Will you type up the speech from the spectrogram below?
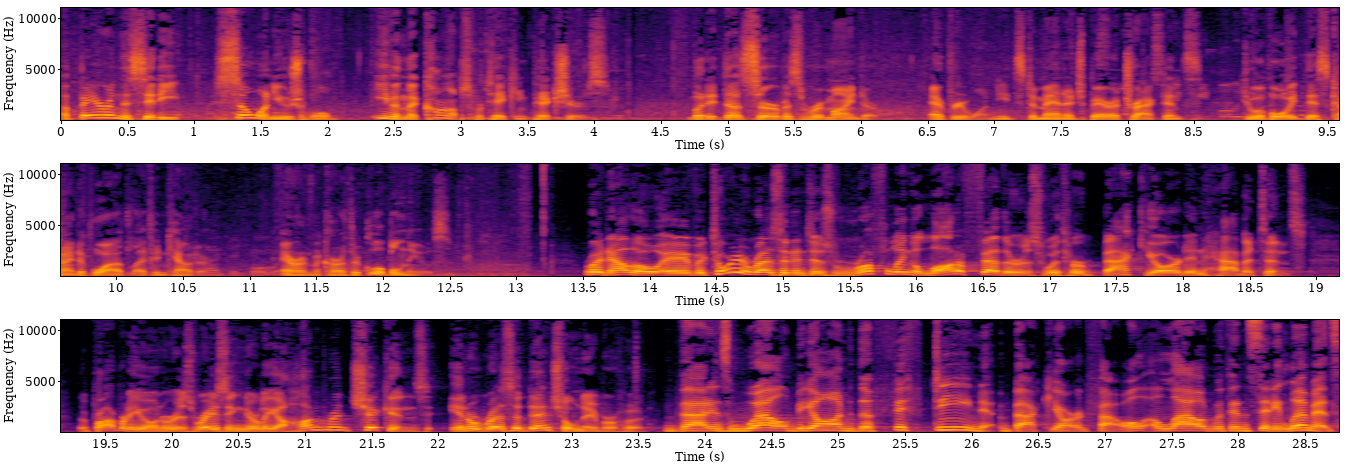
A bear in the city, so unusual, even the cops were taking pictures. But it does serve as a reminder everyone needs to manage bear attractants to avoid this kind of wildlife encounter. Aaron MacArthur, Global News. Right now, though, a Victoria resident is ruffling a lot of feathers with her backyard inhabitants. The property owner is raising nearly 100 chickens in a residential neighborhood. That is well beyond the 15 backyard fowl allowed within city limits.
